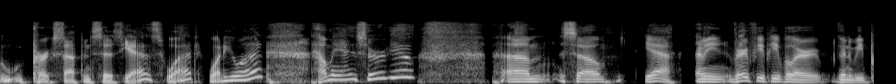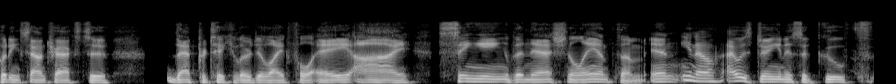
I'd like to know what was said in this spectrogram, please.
perks up and says, "Yes, what? What do you want? How may I serve you?" Um, so yeah, I mean, very few people are going to be putting soundtracks to that particular delightful AI singing the national anthem. And, you know, I was doing it as a goof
